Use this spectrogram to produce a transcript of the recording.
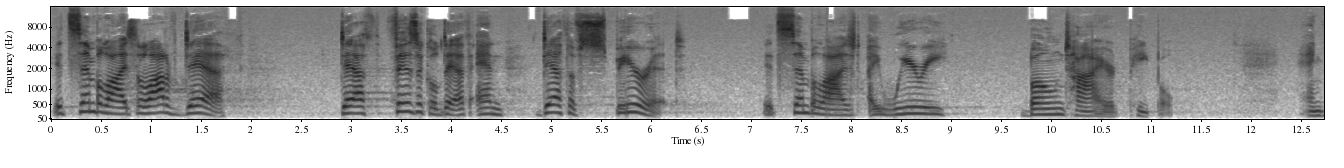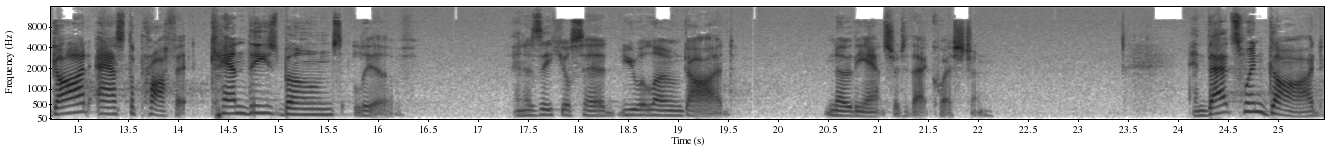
It symbolized a lot of death death, physical death, and death of spirit. It symbolized a weary, bone tired people. And God asked the prophet, Can these bones live? And Ezekiel said, You alone, God, know the answer to that question. And that's when God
